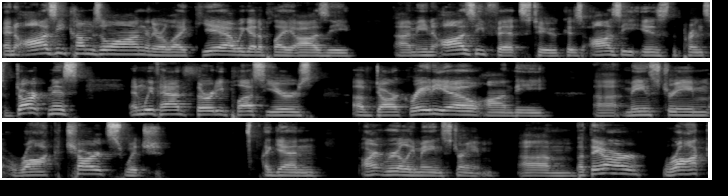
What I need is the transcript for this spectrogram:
and Ozzy comes along and they're like, yeah, we got to play Ozzy. I mean, Ozzy fits too, because Ozzy is the Prince of Darkness. And we've had 30 plus years of dark radio on the uh, mainstream rock charts, which again aren't really mainstream, um, but they are rock,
